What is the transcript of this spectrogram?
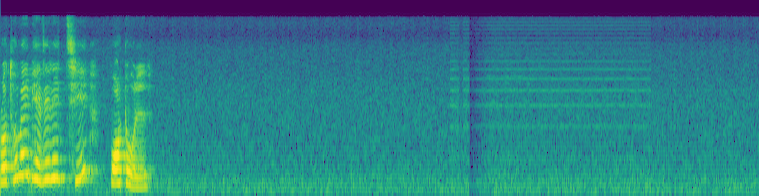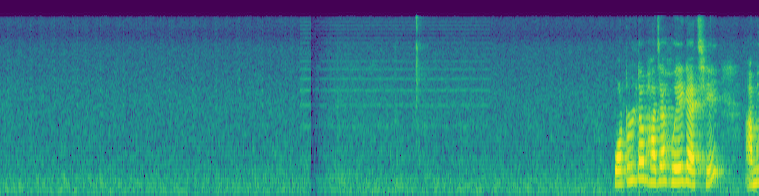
প্রথমেই ভেজে নিচ্ছি পটল। পটলটা ভাজা হয়ে গেছে, আমি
